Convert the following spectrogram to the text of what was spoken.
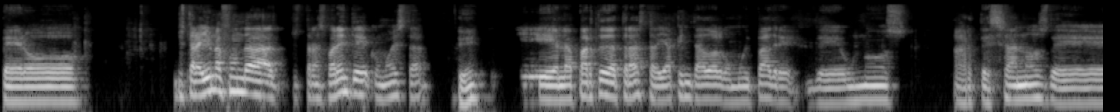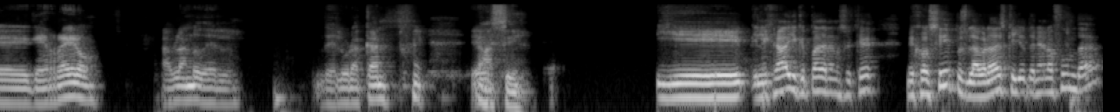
pero pues, traía una funda pues, transparente como esta, sí. y en la parte de atrás traía pintado algo muy padre de unos artesanos de Guerrero, hablando del, del huracán. Ah, sí. Y, le dije, oye, qué padre, no sé qué. Me dijo, sí, pues la verdad es que yo tenía la funda,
